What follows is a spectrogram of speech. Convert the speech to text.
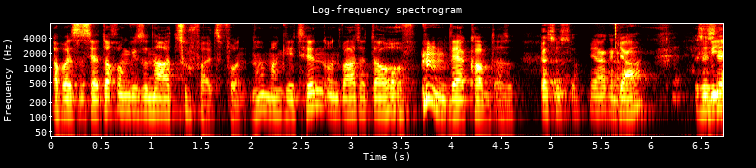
Aber es ist ja doch irgendwie so eine Art Zufallsfund. Ne? Man geht hin und wartet darauf, wer kommt. Also das ist so. Ja, genau. Ja. Es ist Wie,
